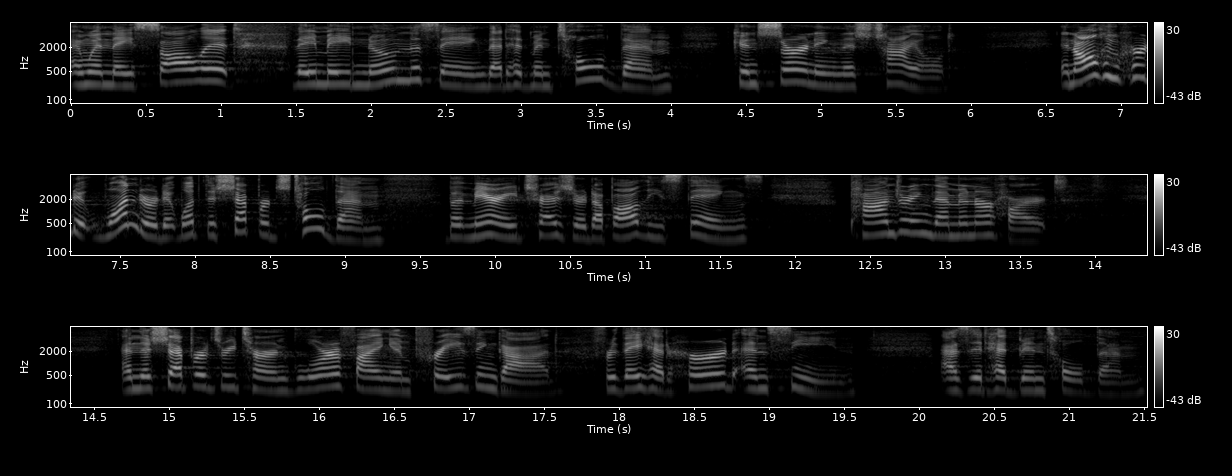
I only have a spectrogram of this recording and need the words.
And when they saw it, they made known the saying that had been told them concerning this child. And all who heard it wondered at what the shepherds told them. But Mary treasured up all these things pondering them in her heart. And the shepherds returned, glorifying and praising God, for they had heard and seen as it had been told them.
